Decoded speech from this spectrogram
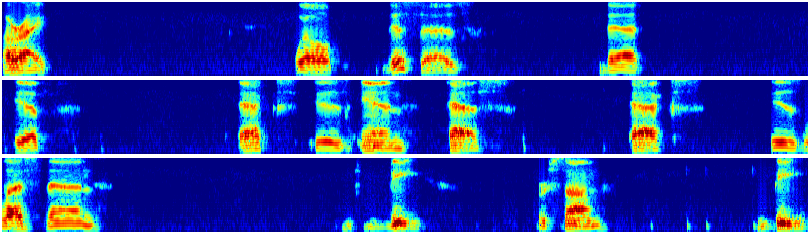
All right. Well, this says that if x is in S, x is less than B for some B.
